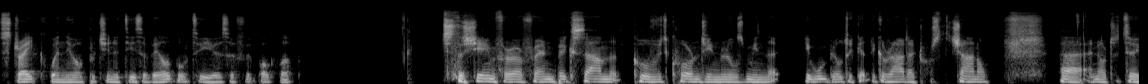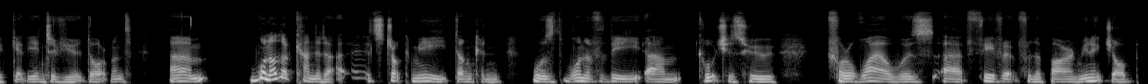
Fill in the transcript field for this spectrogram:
strike when the opportunity is available to you as a football club just a shame for our friend Big Sam that COVID quarantine rules mean that he won't be able to get the Grad across the channel uh, in order to get the interview at Dortmund. Um, one other candidate, uh, it struck me, Duncan, was one of the um, coaches who, for a while, was a favourite for the Bayern Munich job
